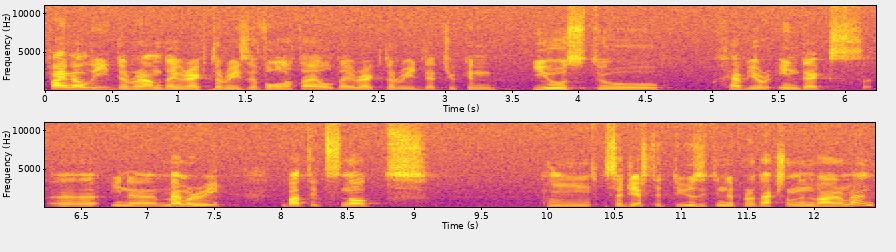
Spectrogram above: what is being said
Finally, the RAM directory is a volatile directory that you can use to have your index uh, in a memory, but it's not um, suggested to use it in the production environment.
